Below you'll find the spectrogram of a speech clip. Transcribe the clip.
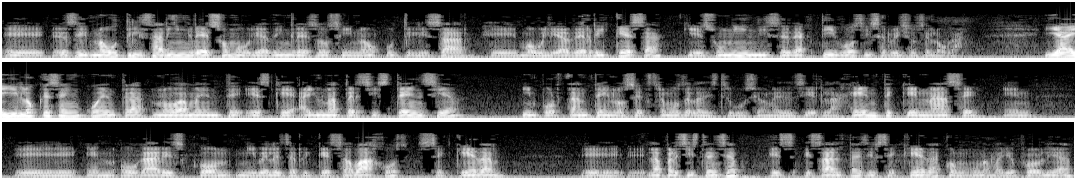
eh, es decir, no utilizar ingreso, movilidad de ingresos, sino utilizar eh, movilidad de riqueza, que es un índice de activos y servicios del hogar. Y ahí lo que se encuentra nuevamente es que hay una persistencia importante en los extremos de la distribución, es decir, la gente que nace en eh, en hogares con niveles de riqueza bajos, se quedan, eh, la persistencia es, es alta, es decir, se queda con una mayor probabilidad,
